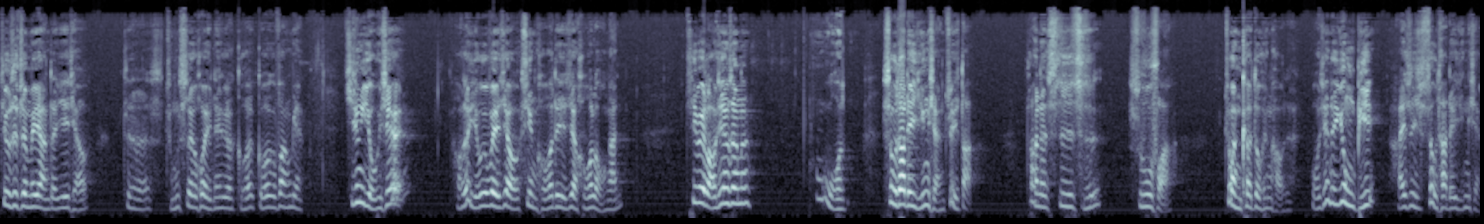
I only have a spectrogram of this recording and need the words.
就是这么样的一条，这从社会那个各各个方面，其中有一些，好像有一位叫姓何的叫何老安，这位老先生呢，我受他的影响最大，他的诗词、书法、篆刻都很好的，我现在用笔还是受他的影响，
